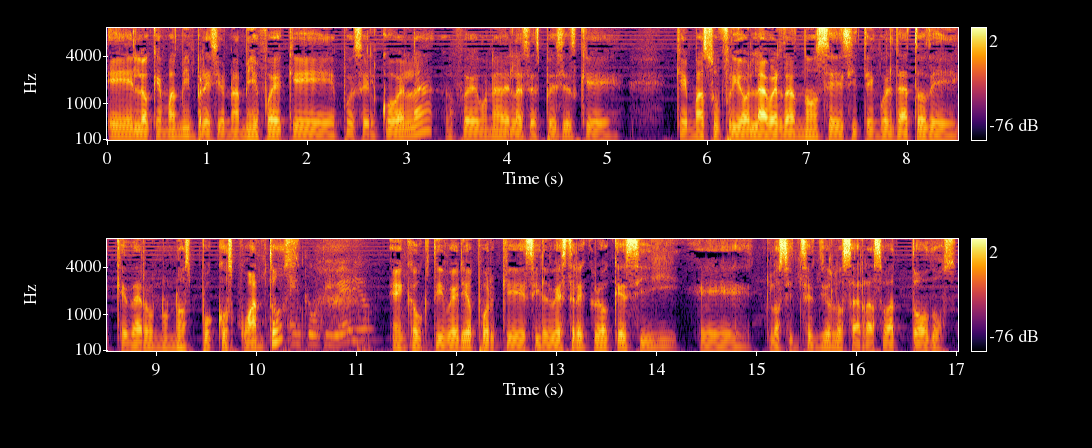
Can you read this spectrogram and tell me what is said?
Eh, lo que más me impresionó a mí fue que pues el koala fue una de las especies que, que más sufrió. La verdad no sé si tengo el dato de quedaron unos pocos cuantos cautiverio. en cautiverio porque silvestre creo que sí, eh, los incendios los arrasó a todos.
